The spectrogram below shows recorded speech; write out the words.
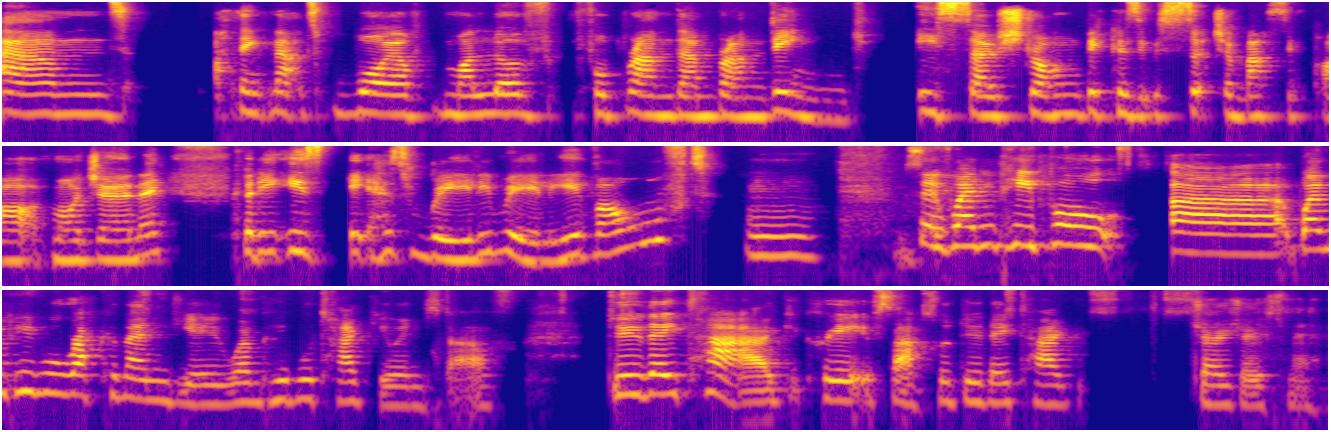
And I think that's why I've, my love for brand and branding is so strong because it was such a massive part of my journey. But it is it has really, really evolved. Mm. So when people uh when people recommend you, when people tag you and stuff, do they tag Creative Sass or do they tag Jojo Smith?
